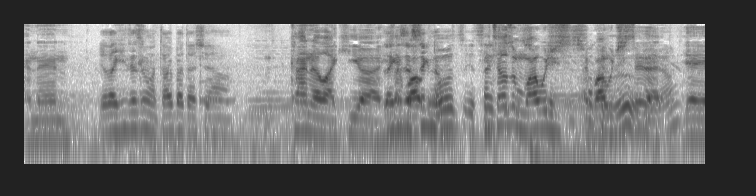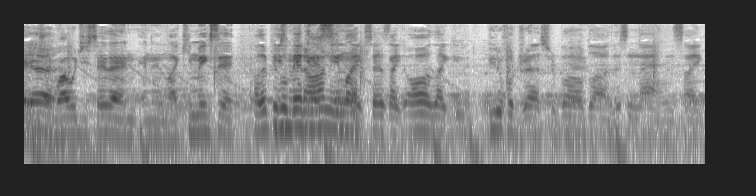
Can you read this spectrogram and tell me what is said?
And then yeah, like he doesn't want to talk about that shit. Huh? kind of like he, uh, he's Like like, a why- signal. Well, it's, it's he like, tells him, why would you, like, why would you say rude, that? know? Yeah, yeah, He's like, why would you say that? And, and then like he makes it. Other he's people get it on seem and like, says like, "Oh, like beautiful dress" or blah Yeah. blah this and that. And it's like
